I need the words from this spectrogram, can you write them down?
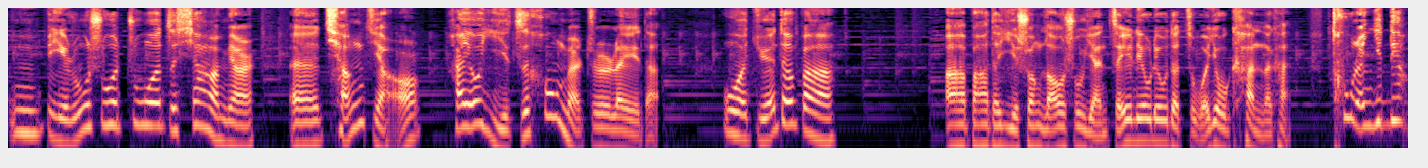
嗯，比如说桌子下面，呃，墙角，还有椅子后面之类的。我觉得吧，阿巴的一双老鼠眼贼溜溜的左右看了看，突然一亮，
